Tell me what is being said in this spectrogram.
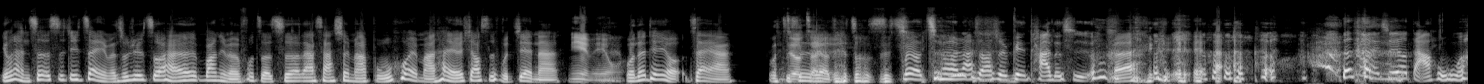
游览车司机载你们出去之后，还会帮你们负责吃喝拉撒睡吗？不会嘛，他也会消失不见呐、啊。你也没有啊，我那天有在啊，我只是没有在做事情。没有吃喝拉撒睡变他的事 那他还是要打呼吗？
